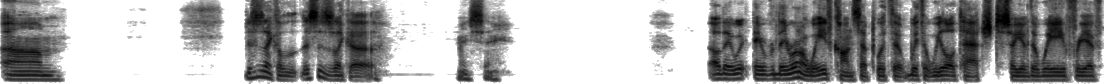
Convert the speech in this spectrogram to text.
Um, this is like a this is like a let me see. Oh, they they they run a wave concept with a with a wheel attached. So you have the wave where you have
